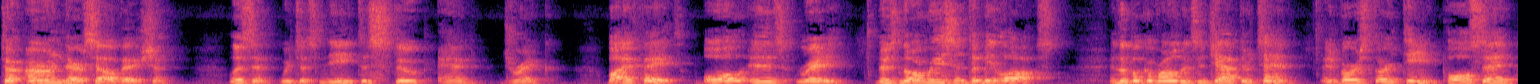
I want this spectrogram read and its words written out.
to earn their salvation. Listen, we just need to stoop and drink. By faith, all is ready. There's no reason to be lost. In the book of Romans, in chapter 10, in verse 13, Paul said,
